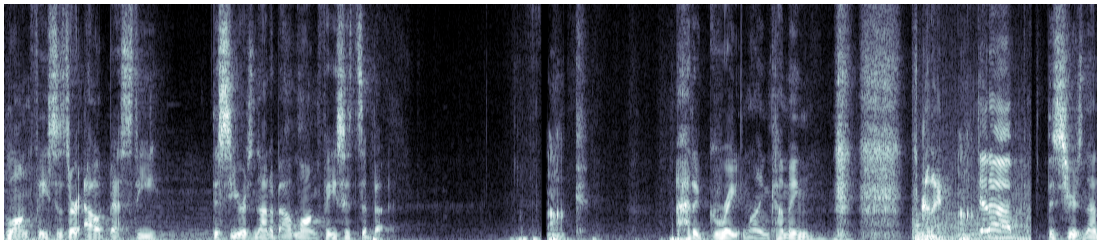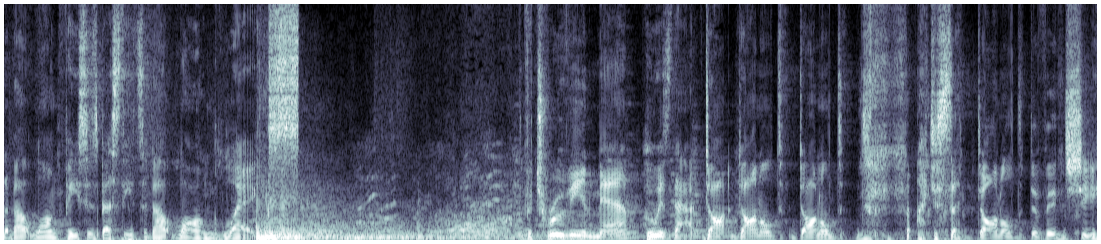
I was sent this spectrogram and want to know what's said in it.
Long faces are out, bestie. This year is not about long faces, it's about... Fuck. I had a great line coming, and I fucked it up! This year's not about long faces, bestie, it's about long legs. Vitruvian man? Who is that? Do Donald, Donald, I just said Donald da Vinci.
